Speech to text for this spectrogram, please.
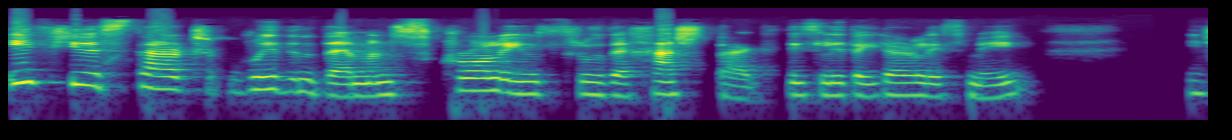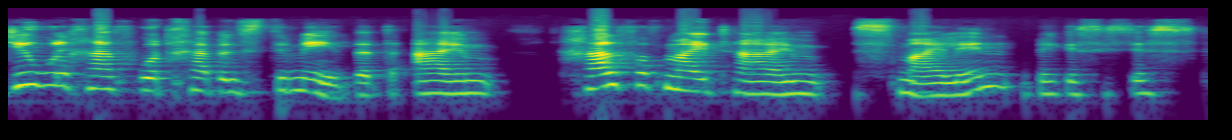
if you start reading them and scrolling through the hashtag, this little girl is me, you will have what happens to me that I'm half of my time smiling because it's just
